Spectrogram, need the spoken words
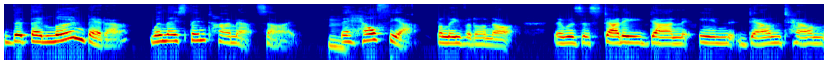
that they learn better when they spend time outside. Hmm. They're healthier, believe it or not. There was a study done in downtown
